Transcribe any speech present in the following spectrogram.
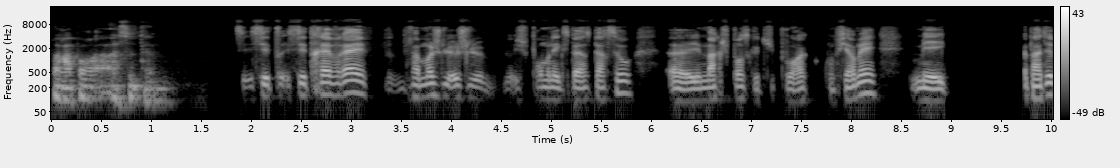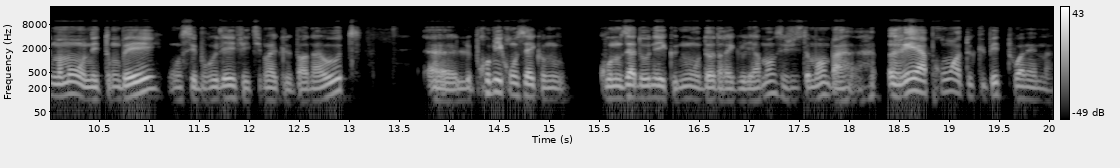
par rapport à ce thème. C'est très vrai. Enfin, moi, je, prends mon expérience perso. Euh, et Marc, je pense que tu pourras confirmer. Mais à partir du moment où on est tombé, on s'est brûlé effectivement avec le burn-out, euh, le premier conseil qu'on nous a donné et que nous, on donne régulièrement, c'est justement bah, réapprends à t'occuper de toi-même.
